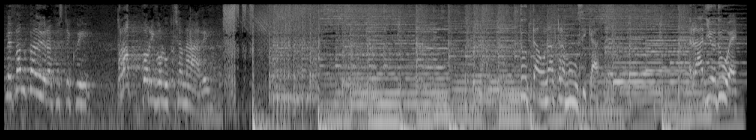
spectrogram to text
Mi fanno paura questi qui, troppo rivoluzionari. Tutta un'altra musica. Radio 2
